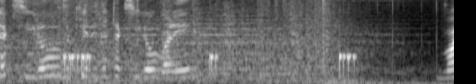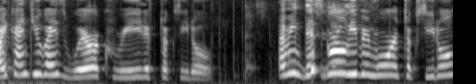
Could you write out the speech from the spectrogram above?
Tuxedo, the kid in the tuxedo running. Why can't you guys wear a creative tuxedo? I mean, this girl even wore a tuxedo.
